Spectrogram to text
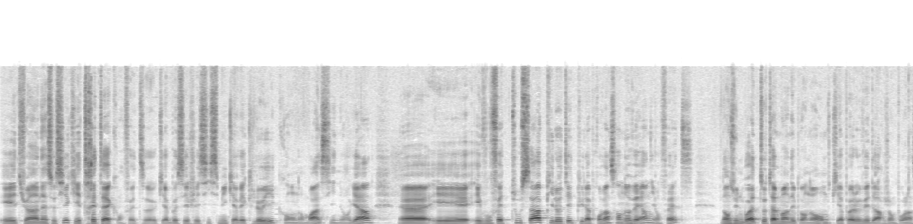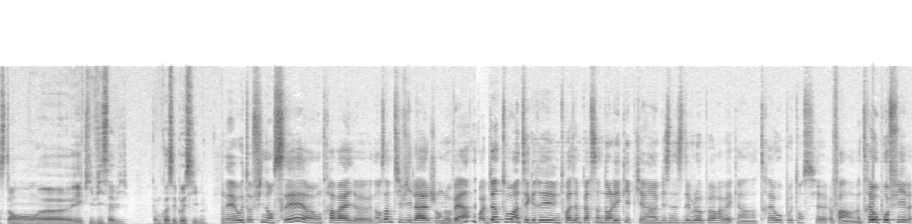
Et tu as un associé qui est très tech, en fait, euh, qui a bossé chez Sismic avec Loïc, qu'on embrasse, il nous regarde. Euh, et, vous faites tout ça piloté depuis la province en Auvergne, en fait, dans une boîte totalement indépendante, qui n'a pas levé d'argent pour l'instant euh, et qui vit sa vie. Comme quoi c'est possible. On est autofinancé, euh, on travaille euh, dans un petit village en Auvergne. On va bientôt intégrer une troisième personne dans l'équipe qui est un business developer avec un très haut potentiel, enfin un très haut profil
